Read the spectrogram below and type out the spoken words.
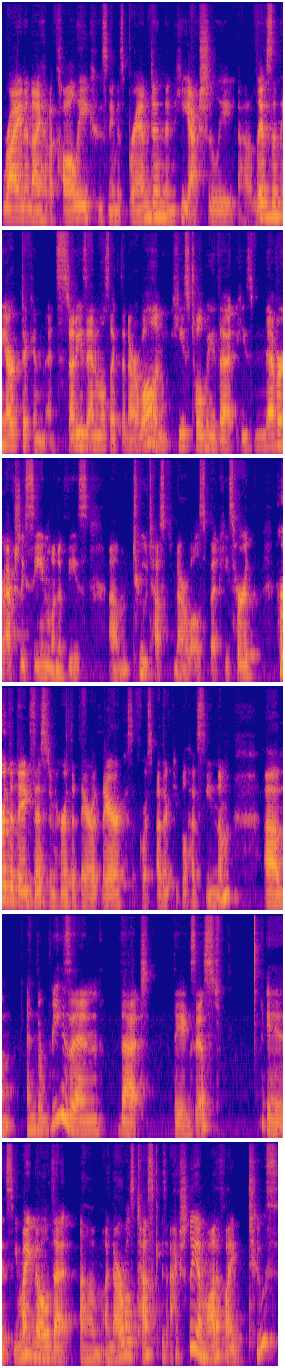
Ryan and I have a colleague whose name is Brandon, and he actually uh, lives in the Arctic and, and, studies animals like the narwhal. And he's told me that he's never actually seen one of these um, two-tusked narwhals, but he's heard heard that they exist and heard that they are there because, of course, other people have seen them. Um, and the reason that they exist is you might know that um, a narwhal's tusk is actually a modified tooth.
